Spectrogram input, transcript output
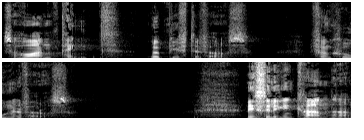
så har han tänkt uppgifter för oss, funktioner för oss. Visserligen kan han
